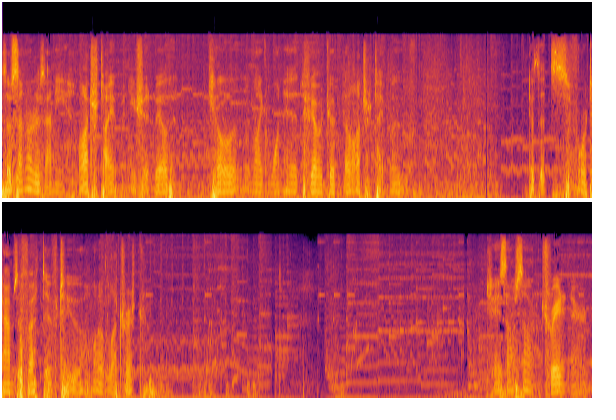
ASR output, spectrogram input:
So out as any electric type, and you should be able to kill it in like one hit if you have a good electric type move. Because it's four times effective to electric. Okay, so I'm Dragon there.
